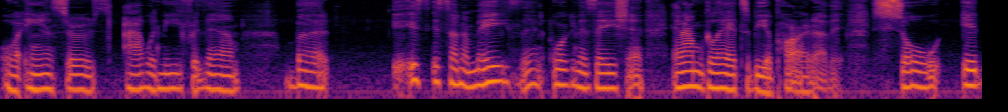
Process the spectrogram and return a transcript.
or answers I would need for them. But it's it's an amazing organization, and I'm glad to be a part of it. So it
